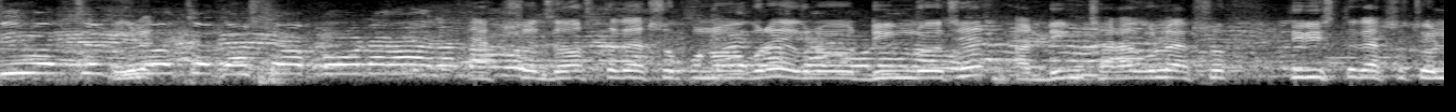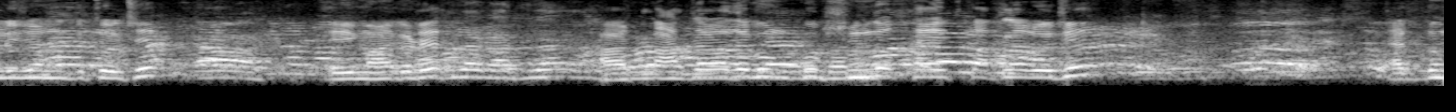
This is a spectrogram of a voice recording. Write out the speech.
ডিম হচ্ছে ডিম হচ্ছে দশ টাকা পনেরো টাকা দাম একশো। দশ থেকে একশো পনেরো করে এগুলো ডিম রয়েছে আর ডিম ছাড়াগুলো একশো তিরিশ থেকে একশো চল্লিশের মধ্যে চলছে। এই মার্কেটে। আর কাতলাটা দেখুন খুব সুন্দর সাইজ কাতলা রয়েছে। একদম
